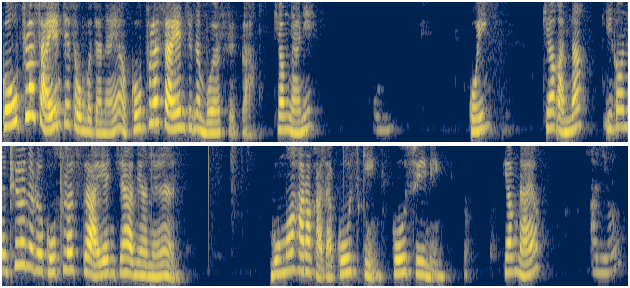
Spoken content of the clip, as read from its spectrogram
go 플러스 ing에서 온 거잖아요. go 플러스 ing는 뭐였을까? 기억나니? going? 기억 안 나? 이거는 표현으로 go 플러스 ing 하면은 뭐뭐 하러 가다. go skiing, go swimming. 기억나요? 아니요.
